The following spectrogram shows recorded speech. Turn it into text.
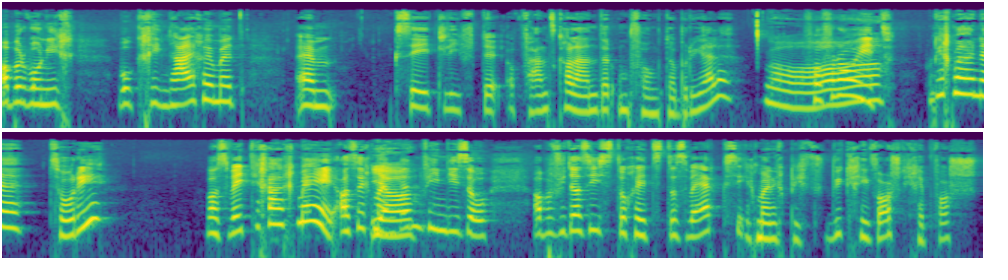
Aber wo ich, wo die Kinder heimkommen, ähm, sieht der Adventskalender und fängt an zu brüllen. Oh. Von Freude. Und ich meine, sorry, was will ich eigentlich mehr? Also ich meine, Ja. dann finde ich so, aber für das ist doch jetzt das Werk gewesen. Ich meine, ich bin wirklich fast, ich habe fast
